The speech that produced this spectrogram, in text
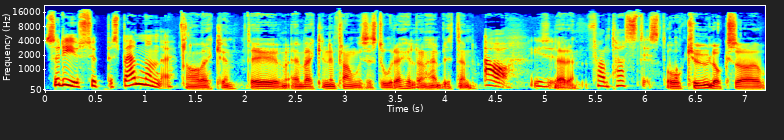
Så det är ju superspännande. Ja, verkligen. Det är ju verkligen en framgångshistoria hela den här biten. Ja, det är, Det fantastiskt. Och kul också,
